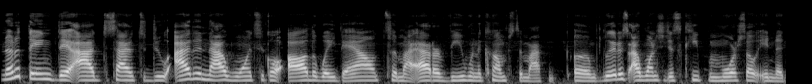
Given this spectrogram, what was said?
Another thing that I decided to do, I did not want to go all the way down to my outer V when it comes to my um, glitters. I wanted to just keep them more so in the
